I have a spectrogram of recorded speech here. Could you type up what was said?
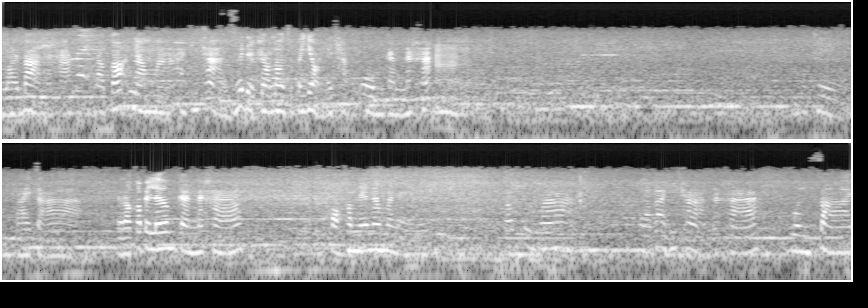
100 บาทนะคะ แล้วก็นำมาอธิษฐานเพื่อเดี๋ยวเราจะไปหย่อนในถังโอมกันนะคะอืมโอเคไปจ้า เดี๋ยวเราก็ไปเริ่มกันนะคะ ขอคำแนะนำมาแล้วก็คือว่าเราก็อธิษฐานนะคะบนซ้าย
